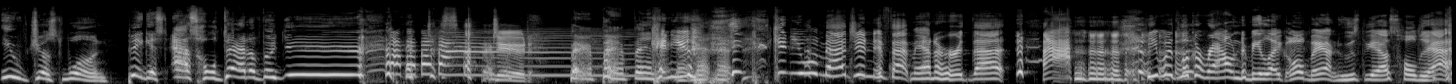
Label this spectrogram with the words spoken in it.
you've just won biggest asshole dad of the year. Dude, Bam, bam, bam, can you nah, nah. can you imagine if that man heard that? he would look around and be like, "Oh man, who's the asshole dad?"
